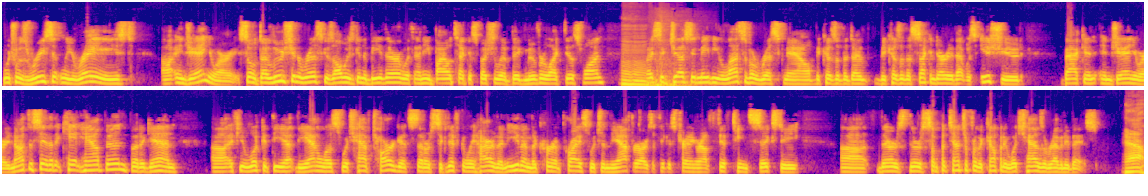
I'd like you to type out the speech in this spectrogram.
which was recently raised uh, in January. So dilution risk is always going to be there with any biotech, especially a big mover like this one. Mm-hmm. I suggest it may be less of a risk now because of the because of the secondary that was issued back in, in January. Not to say that it can't happen, but again, uh, if you look at the uh, the analysts, which have targets that are significantly higher than even the current price, which in the after hours I think is trading around 1560, uh, there's there's some potential for the company, which has a revenue base. Yeah.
